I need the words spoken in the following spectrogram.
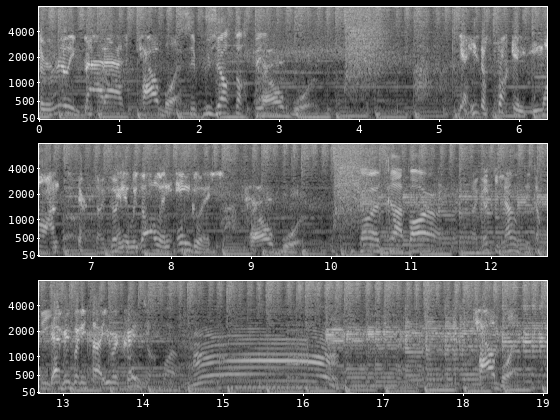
The really badass cowboy. C'est plusieurs torpilles. Yeah, he's a fucking monster. And it was all in English. Cowboy. Comme un trappeur. Un gars qui lance des torpilles. Everybody thought you were crazy. Cowboy.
